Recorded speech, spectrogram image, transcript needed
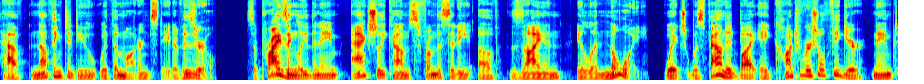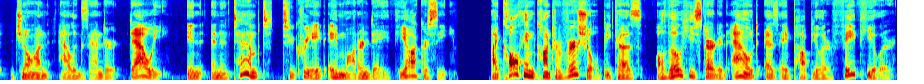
have nothing to do with the modern state of Israel. Surprisingly, the name actually comes from the city of Zion, Illinois, which was founded by a controversial figure named John Alexander Dowie in an attempt to create a modern day theocracy. I call him controversial because although he started out as a popular faith healer,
